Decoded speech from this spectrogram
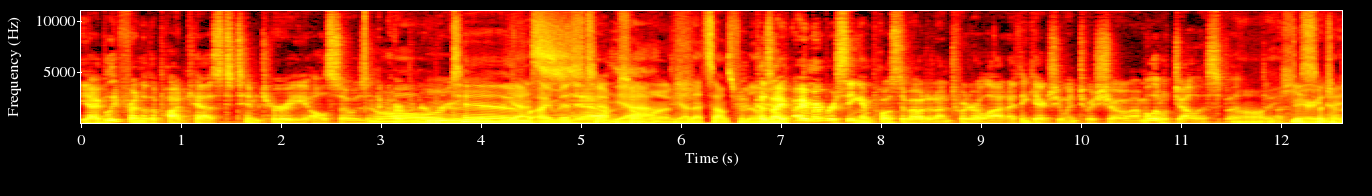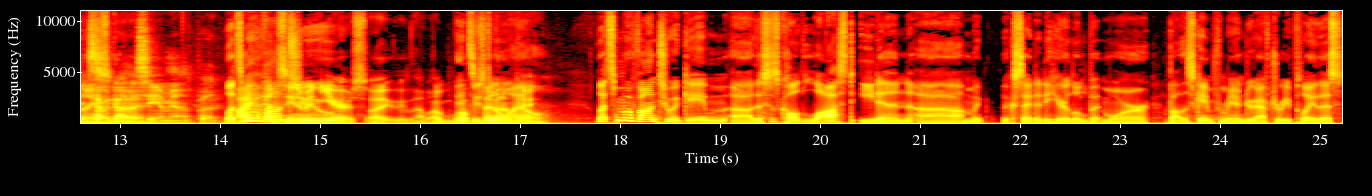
yeah, I believe friend of the podcast Tim Turry also is into Oh, Carpenter Brut. Tim, Yes. I missed Yeah. him yeah, so much. yeah, that sounds familiar. Because I, I remember seeing him post about it on Twitter a lot. I think he actually went to a show. I'm a little jealous, but Oh, uh, he's Very such a nice. nice haven't gotten guy. to see him yet. But Let's I move haven't on seen to him in years. I, I hope It's he's been doing a okay. while. Let's move on to a game. Uh, this is called Lost Eden. Uh, I'm excited to hear a little bit more about this game from Andrew after we play this.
